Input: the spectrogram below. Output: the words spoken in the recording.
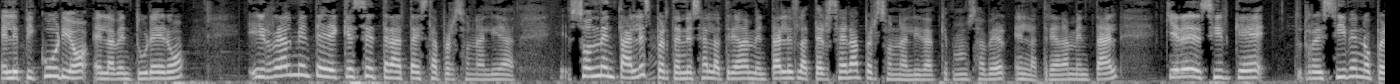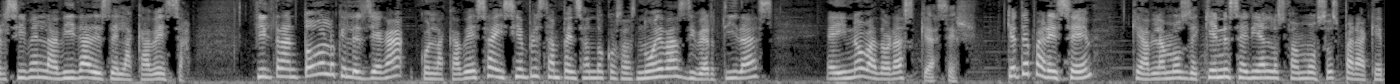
el epicurio, el aventurero, ¿Y realmente de qué se trata esta personalidad? Son mentales, pertenece a la triada mental, es la tercera personalidad que vamos a ver en la triada mental. Quiere decir que reciben o perciben la vida desde la cabeza. Filtran todo lo que les llega con la cabeza y siempre están pensando cosas nuevas, divertidas e innovadoras que hacer. ¿Qué te parece que hablamos de quiénes serían los famosos para que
